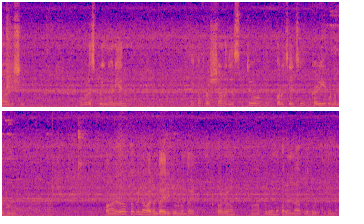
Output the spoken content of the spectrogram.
റാഡിഷ് അതുപോലെ സ്പ്രിംഗ് ഒനിയൻ ഒക്കെ ഫ്രഷാണ് ജസ്റ്റ് പറിച്ച് വെച്ച് കഴുകി കൊണ്ടുവന്നിട്ടുള്ളൂ. പഴമൊക്കെ പിന്നെ വരണ്ടായിരിക്കുള്ളൂ എന്തായാലും. പഴം ആപ്പിൾ പിന്നെ പറയണ്ട ആപ്പിളൊക്കെ കൊടുത്തിട്ടുണ്ട്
